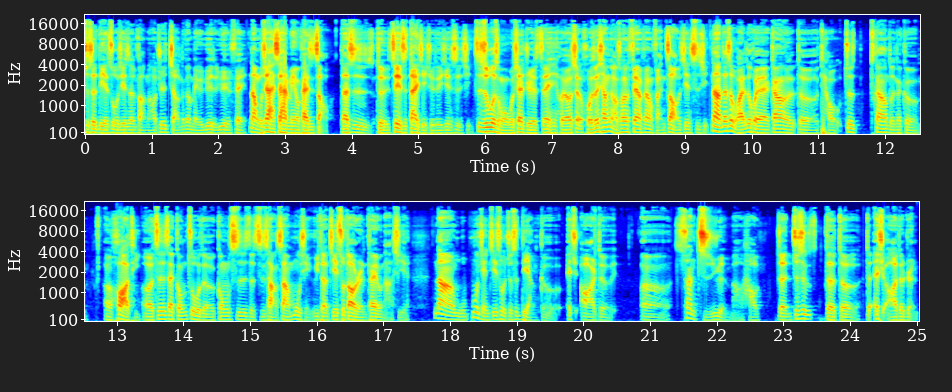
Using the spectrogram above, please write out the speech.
就是连锁健身房，然后就是缴那个每个月的月费。那我现在还是还没有开始找，但是对，这也是待解决的一件事情。这是为什么我现在觉得在回到香回在香港算是非常非常烦躁的一件事情。那但是我还是回来刚刚的调，就是刚刚的那个呃话题，呃，这是在工作的公司的职场上，目前遇到接触到人他有哪些？那我目前接触就是两个 HR 的呃算职员吧，好。人就是的的的 HR 的人，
